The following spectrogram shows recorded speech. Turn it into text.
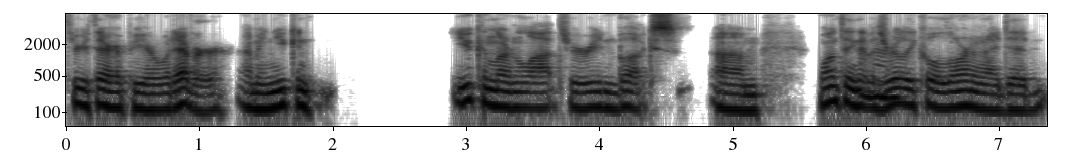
through therapy or whatever i mean you can you can learn a lot through reading books um, one thing that mm-hmm. was really cool lauren and i did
